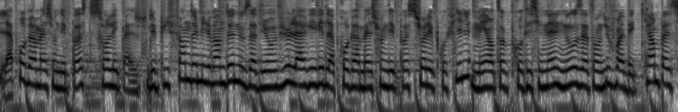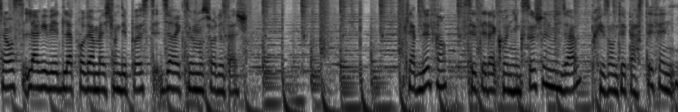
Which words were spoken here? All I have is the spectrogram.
la programmation des posts sur les pages. Depuis fin 2022, nous avions vu l'arrivée de la programmation des posts sur les profils, mais en tant que professionnels, nous attendions avec impatience l'arrivée de la programmation des posts directement sur les pages clap de fin. C'était la chronique Social Media présentée par Stéphanie,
